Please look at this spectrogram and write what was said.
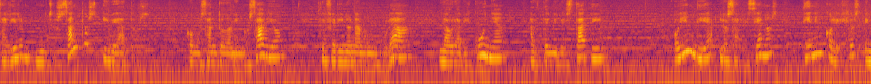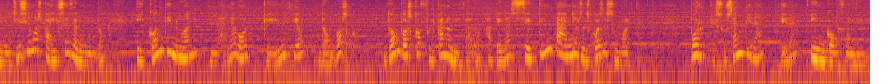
salieron muchos santos y beatos, como Santo Domingo Sabio, Ceferino Namuncurá, Laura Vicuña, Artemides Stati. Hoy en día los salesianos tienen colegios en muchísimos países del mundo y continúan la labor que inició Don Bosco. Don Bosco fue canonizado apenas 70 años después de su muerte, porque su santidad era inconfundible.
